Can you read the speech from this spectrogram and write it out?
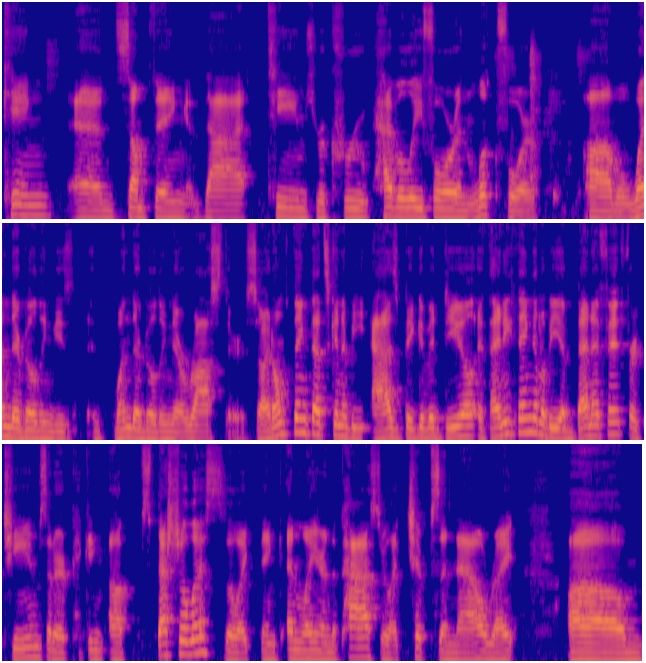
king and something that teams recruit heavily for and look for um, when they're building these when they're building their rosters. So I don't think that's going to be as big of a deal. If anything, it'll be a benefit for teams that are picking up specialists. So like think Enlayer in the past or like Chips and now, right? Um,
